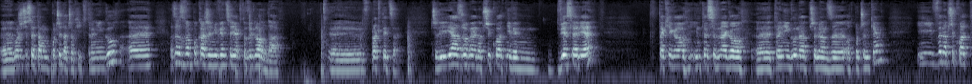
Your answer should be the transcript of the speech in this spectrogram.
E, Możecie sobie tam poczytać o hit treningu. E, A zaraz Wam pokażę mniej więcej jak to wygląda w praktyce. Czyli ja zrobię na przykład, nie wiem, dwie serie takiego intensywnego treningu na przemian z odpoczynkiem. I wy na przykład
